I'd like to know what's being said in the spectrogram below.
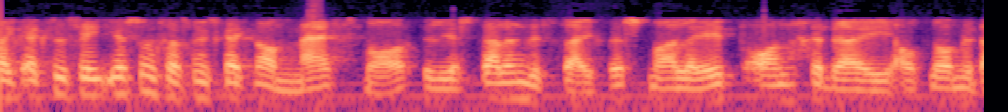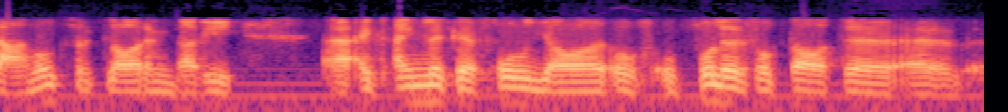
ek ek sou sê eerstens as mens kyk na Massmart, die herstellende syfers, maar hulle het aangedui alklaar met 'n handelsverklaring dat die uh, uiteindelike voljaar of op volle resultate uh,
